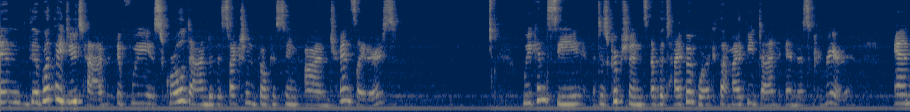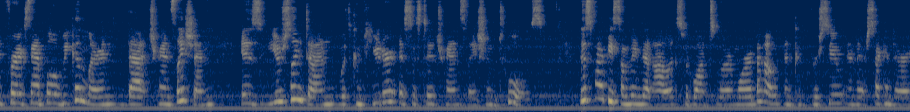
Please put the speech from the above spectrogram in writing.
In the What They Do tab, if we scroll down to the section focusing on translators, we can see descriptions of the type of work that might be done in this career. And for example, we can learn that translation is usually done with computer-assisted translation tools. This might be something that Alex would want to learn more about and could pursue in their secondary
